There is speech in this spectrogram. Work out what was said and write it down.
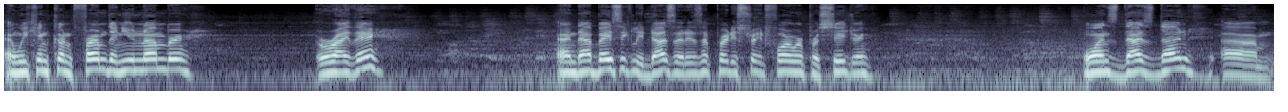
And we can confirm the new number right there. And that basically does it. It's a pretty straightforward procedure. Once that's done, um,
